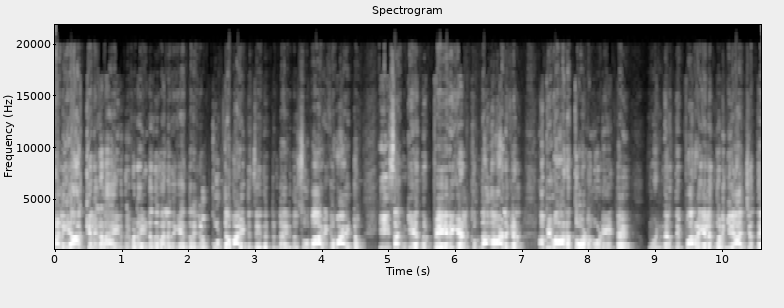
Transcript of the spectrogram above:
കളിയാക്കലുകളായിരുന്നു ഇവിടെ ഇടത് വലത് കേന്ദ്രങ്ങൾ കൂട്ടമായിട്ട് ചെയ്തിട്ടുണ്ടായിരുന്നത്. സ്വാഭാവികമായിട്ടും ഈ സംഘി എന്ന് പേര് കേൾക്കുന്ന ആളുകൾ അഭിമാനത്തോടു കൂടിയിട്ട് മുൻനിർത്തി പറയലും തുടങ്ങി. രാജ്യത്തെ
